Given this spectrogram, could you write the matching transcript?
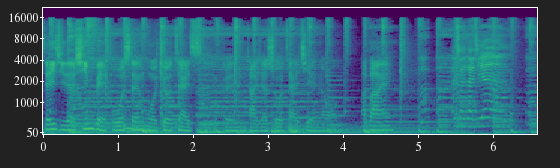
这一集的新北波生活就在此跟大家说再见喽，拜拜。大家再见。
